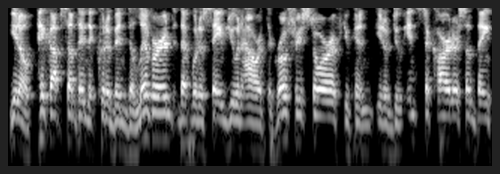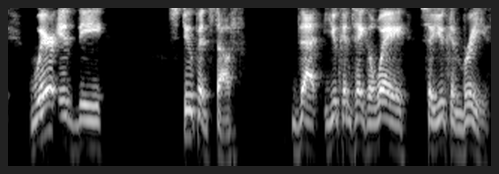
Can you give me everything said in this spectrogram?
you know pick up something that could have been delivered that would have saved you an hour at the grocery store if you can you know do instacart or something where is the stupid stuff that you can take away so you can breathe?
